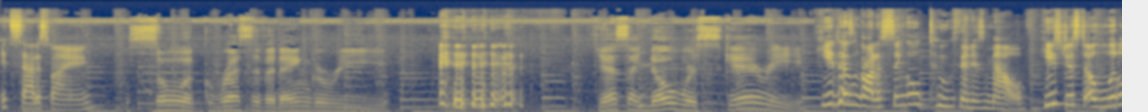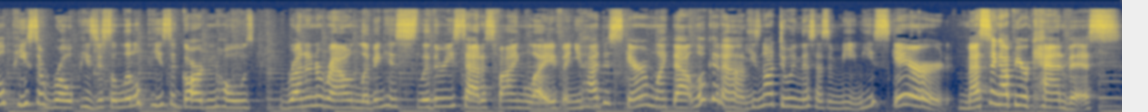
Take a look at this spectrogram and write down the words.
It's satisfying. So aggressive and angry. Yes, I know we're scary. He doesn't got a single tooth in his mouth. He's just a little piece of rope. He's just a little piece of garden hose running around living his slithery, satisfying life. And you had to scare him like that. Look at him. He's not doing this as a meme. He's scared. Messing up your canvas.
